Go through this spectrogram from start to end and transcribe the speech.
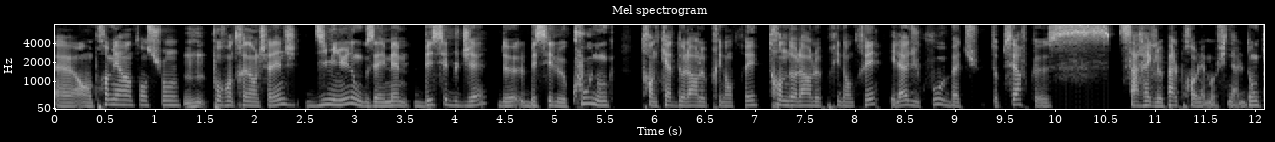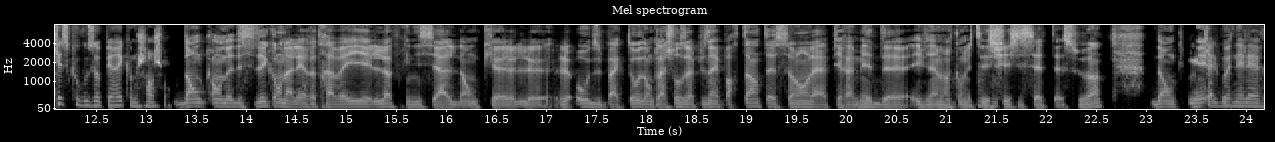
en première intention mhm. pour rentrer dans le challenge, diminue. Donc vous avez même baissé le budget, de baisser le coût. Donc 34 dollars le prix d'entrée, 30 dollars le prix d'entrée. Et là, du coup, bah, tu t'observes que ça règle pas le problème au final. Donc, qu'est-ce que vous opérez comme changement? Donc, on a décidé qu'on allait retravailler l'offre initiale, donc euh, le, haut du pacto. Donc, la chose la plus importante selon la pyramide, euh, évidemment, qu'on était mhm. chez G7 euh, souvent. Donc, mais quel bon élève.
